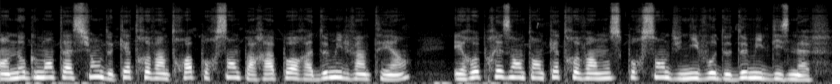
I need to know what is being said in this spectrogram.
en augmentation de 83% par rapport à 2021 et représentant 91% du niveau de 2019.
